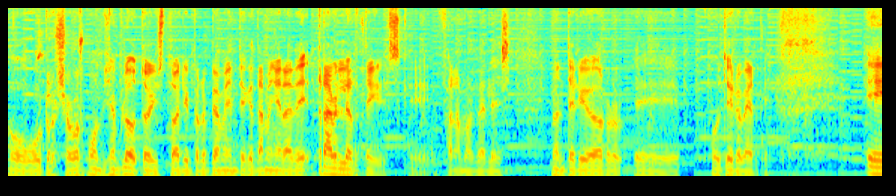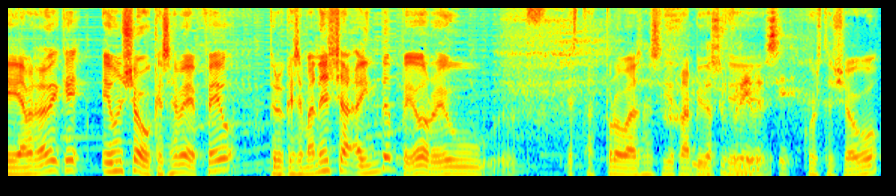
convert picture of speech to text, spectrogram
ou outros xogos como, por exemplo, o Toy Story propiamente, que tamén era de Traveler Tales, que falamos deles no anterior eh, o Tiro Verde. Eh, a verdade é que é un xogo que se ve feo, pero que se manexa aínda peor. Eu eh, estas probas así rápidas que sí. co este xogo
